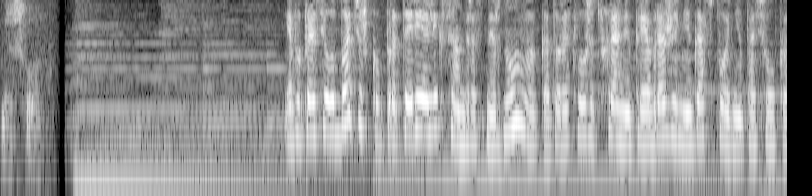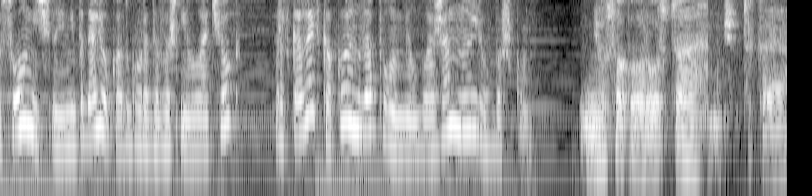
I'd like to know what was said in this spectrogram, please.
безусловно. Я попросила батюшку протерея Александра Смирнова, который служит в храме Преображения Господня поселка Солнечное, неподалеку от города Вышний Волочок, рассказать, какой он запомнил блаженную Любушку. Невысокого роста, очень такая,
